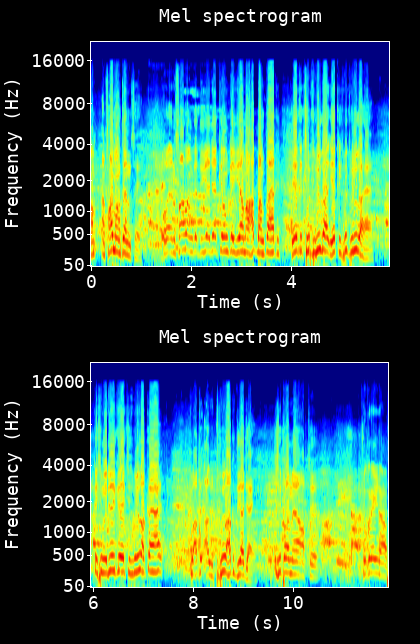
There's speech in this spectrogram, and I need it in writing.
इंसाफ मांगते हैं उनसे और इंसाफ हमको दिया जाए, क्योंकि ये हमारा हक बनता है ये कश्मीर का, ये कश्मीर का है। कश्मीरी के कश्मीर का क्या है? हक दिया जाए। इसी पर मैं आपसे शुक्रिया जनाब।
